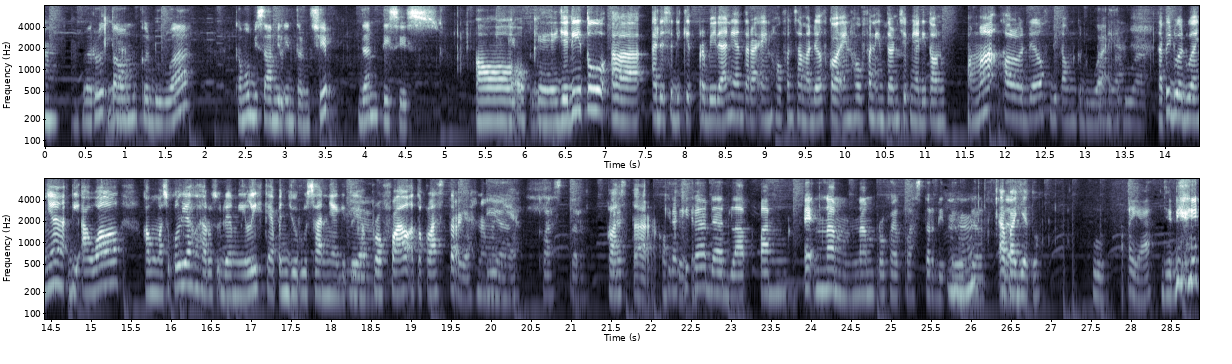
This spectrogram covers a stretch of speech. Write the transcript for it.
Mhm. Baru Iya. tahun kedua kamu bisa ambil internship dan thesis. Oh Gitu. oke, jadi itu uh, ada sedikit perbedaan ya antara Eindhoven sama Delft. Kalau Eindhoven internshipnya di tahun pertama, kalau Delft di tahun kedua Tahun ya. kedua. Tapi dua-duanya di awal kamu masuk kuliah harus udah milih kayak penjurusannya gitu ya, Iya. profile atau cluster ya namanya Iya, ya. cluster. Cluster, oke. Kira-kira ada 8 eh 6 6 profile cluster di TU Mhm. Delft. Apa Dan- aja tuh? Uh, apa ya? Jadi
